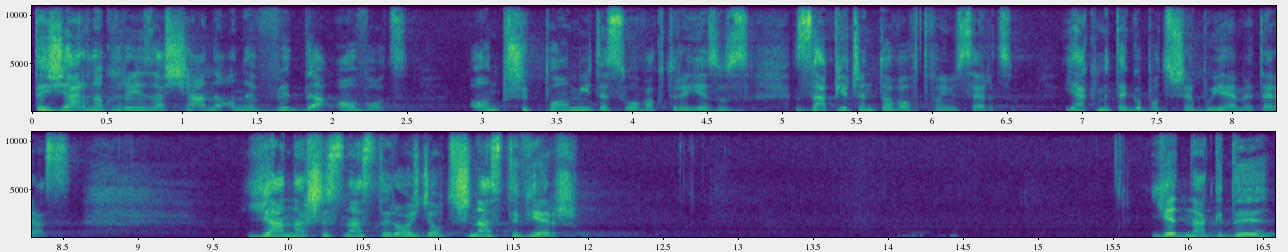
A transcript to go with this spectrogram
te ziarno, które jest zasiane, one wyda owoc. On przypomni te słowa, które Jezus zapieczętował w Twoim sercu. Jak my tego potrzebujemy teraz? Jana, 16 rozdział, 13 wiersz. Jednak gdy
